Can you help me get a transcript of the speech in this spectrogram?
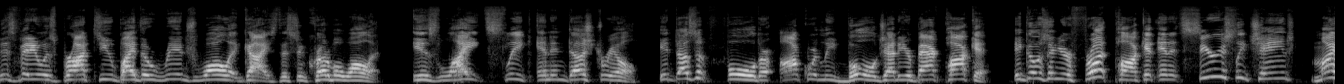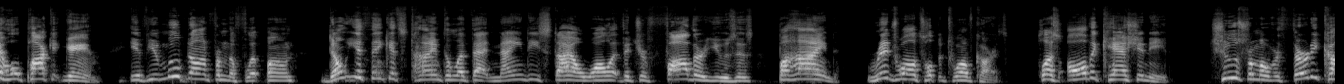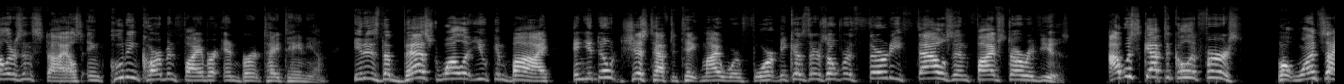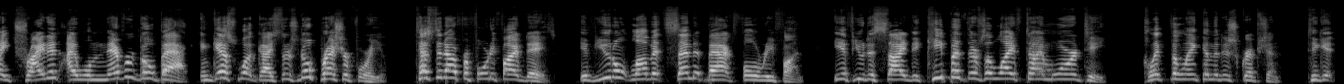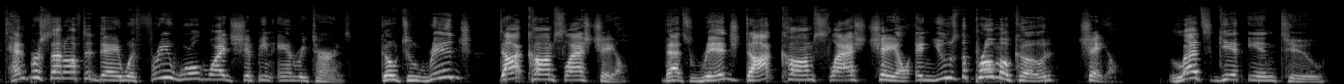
This video is brought to you by the Ridge Wallet. Guys, this incredible wallet is light, sleek, and industrial. It doesn't fold or awkwardly bulge out of your back pocket. It goes in your front pocket, and it seriously changed my whole pocket game. If you moved on from the flip phone, don't you think it's time to let that 90s style wallet that your father uses behind? Ridge Wallets hold to 12 cards, plus all the cash you need. Choose from over 30 colors and styles, including carbon fiber and burnt titanium. It is the best wallet you can buy, and you don't just have to take my word for it because there's over 30,000 five star reviews. I was skeptical at first, but once I tried it, I will never go back. And guess what, guys? There's no pressure for you. Test it out for 45 days. If you don't love it, send it back, full refund. If you decide to keep it, there's a lifetime warranty. Click the link in the description to get 10% off today with free worldwide shipping and returns. Go to ridge.com slash chael. That's ridge.com slash chael and use the promo code chael. Let's get into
